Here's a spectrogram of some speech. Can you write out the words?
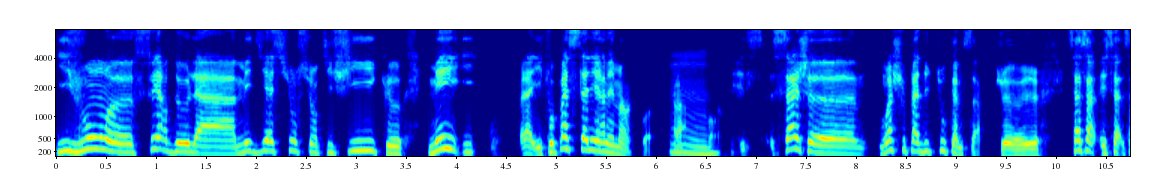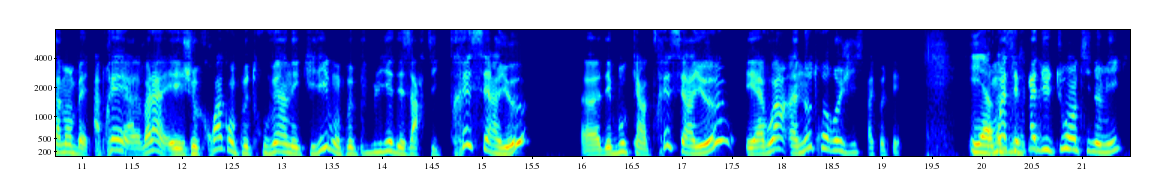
ils vont faire de la médiation scientifique, mais il, voilà, il faut pas se salir les mains. Quoi. Hmm. Ça, je, moi, je suis pas du tout comme ça. Je, ça, ça, et ça, ça m'embête. Après, voilà, et je crois qu'on peut trouver un équilibre. On peut publier des articles très sérieux, des bouquins très sérieux, et avoir un autre registre à côté. Et pour moi, c'est pas du tout antinomique.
